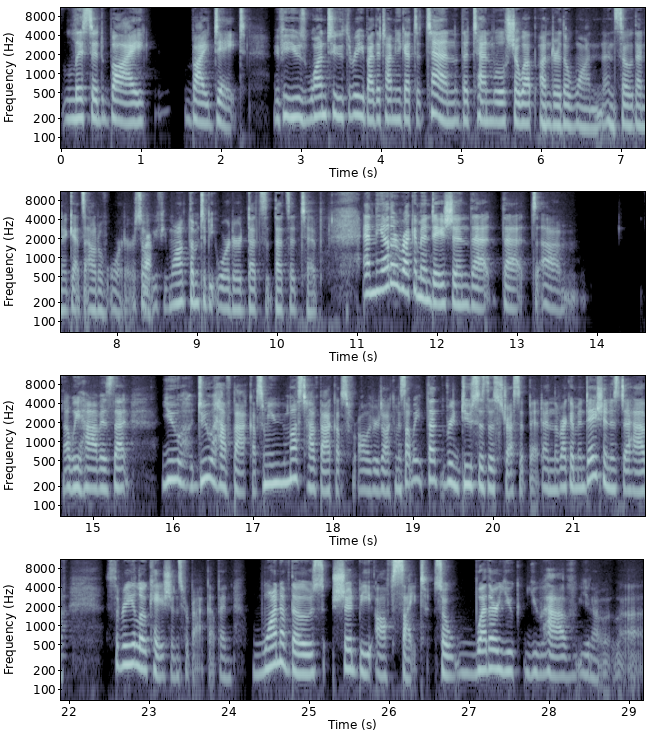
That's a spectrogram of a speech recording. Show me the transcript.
listed by by date. If you use one, two, three, by the time you get to 10, the 10 will show up under the one. And so then it gets out of order. So right. if you want them to be ordered, that's, that's a tip. And the other recommendation that, that, um, that we have is that you do have backups. I mean, you must have backups for all of your documents. That way, that reduces the stress a bit. And the recommendation is to have three locations for backup, and one of those should be off-site. So whether you you have you know uh,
